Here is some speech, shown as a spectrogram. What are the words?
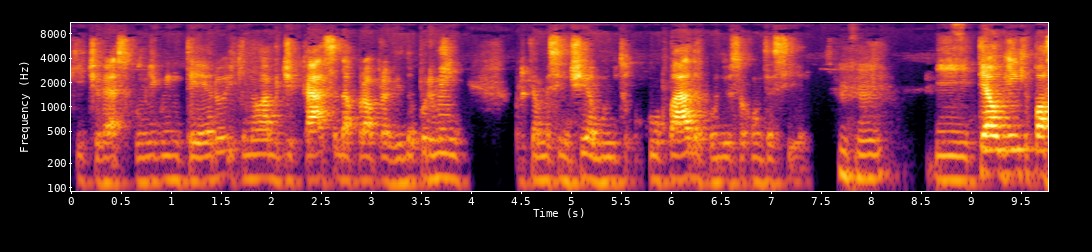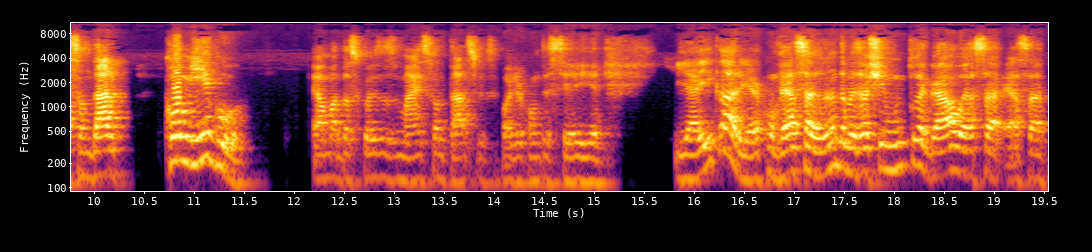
que tivesse comigo inteiro e que não abdicasse da própria vida por mim, porque eu me sentia muito culpada quando isso acontecia. Uhum. E ter alguém que possa andar comigo é uma das coisas mais fantásticas que pode acontecer. E, e aí, claro, a conversa anda, mas eu achei muito legal essa essa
